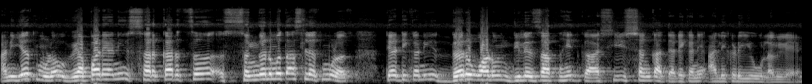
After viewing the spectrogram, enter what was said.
आणि याचमुळं व्यापारी आणि सरकारचं संगणमत असल्यामुळंच त्या ठिकाणी दर वाढवून दिले जात नाहीत का अशी शंका त्या ठिकाणी अलीकडे येऊ लागली आहे.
